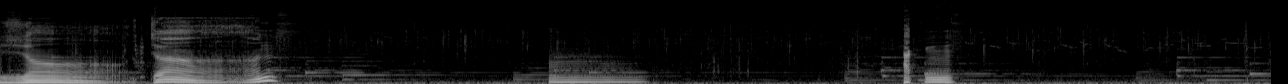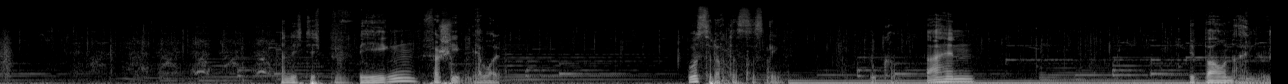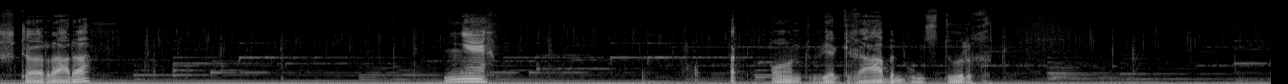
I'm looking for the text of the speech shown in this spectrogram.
So, dann... Hacken. Kann ich dich bewegen? Verschieben, jawohl. Ich wusste doch, dass das ging. Du kommst dahin. Wir bauen eine Strada. Nee. Und wir graben uns durch.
